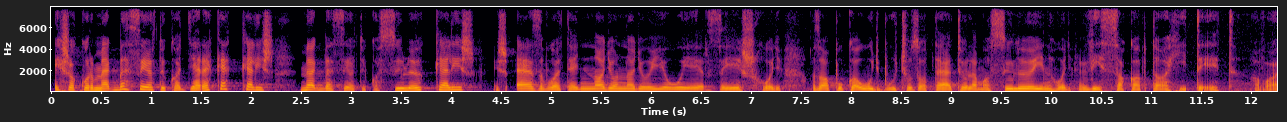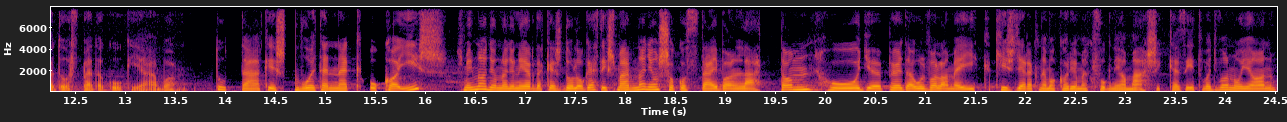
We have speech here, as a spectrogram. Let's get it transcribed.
És akkor megbeszéltük a gyerekekkel is, megbeszéltük a szülőkkel is, és ez volt egy nagyon-nagyon jó érzés, hogy az apuka úgy búcsúzott el tőlem a szülőin, hogy visszakapta a hitét a Waldorf pedagógiába tudták, és volt ennek oka is, és még nagyon-nagyon érdekes dolog, ezt is már nagyon sok osztályban láttam, hogy például valamelyik kisgyerek nem akarja megfogni a másik kezét, vagy van olyan,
